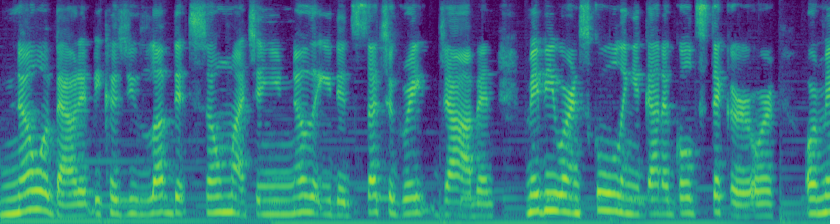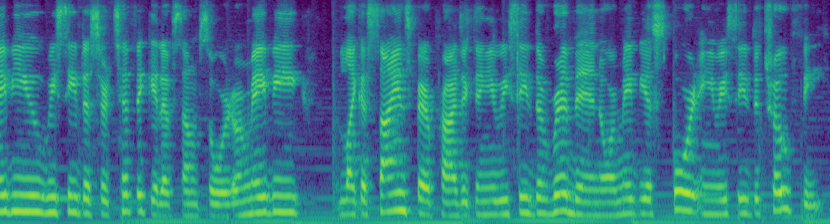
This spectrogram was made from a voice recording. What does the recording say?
know about it because you loved it so much and you know that you did such a great job and maybe you were in school and you got a gold sticker or or maybe you received a certificate of some sort or maybe like a science fair project and you received a ribbon or maybe a sport and you received a trophy.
